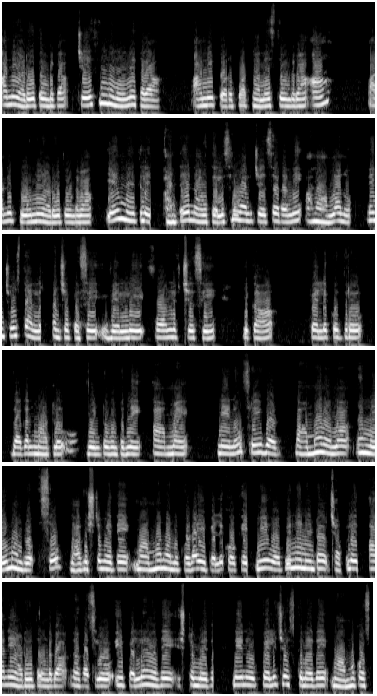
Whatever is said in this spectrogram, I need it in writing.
అని అడుగుతూ ఉండగా చేసింది నేనే కదా అని పొరపాటున అనేస్తూ ఉండగా ఆ అని పూర్ణి అడుగుతుండగా ఏం నేతలే? అంటే నాకు తెలిసిన వాళ్ళు చేశారని అలా అన్నాను. నేను చూస్తాను అని చెప్పేసి వెళ్ళి ఫోన్ లిఫ్ట్ చేసి ఇక పెళ్ళి కూతురు గగన్ మాటలు వింటూ ఉంటుంది. ఆ అమ్మాయి నేను ఫ్రీ బర్డ్ మా అమ్మ నాన్న నన్ను ఏమనరు. సో నాకు ఇష్టమైతే మా అమ్మ నాన్న కూడా ఈ పెళ్ళికి ఓకే మీ ఒపీనియన్ ఏంటో చెప్పలేదు అని అడుగుతుండగా నాకు అసలు ఈ పెళ్ళి అనేది ఇష్టం లేదు. నేను పెళ్ళి చేసుకునేదే మా అమ్మ కోసం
